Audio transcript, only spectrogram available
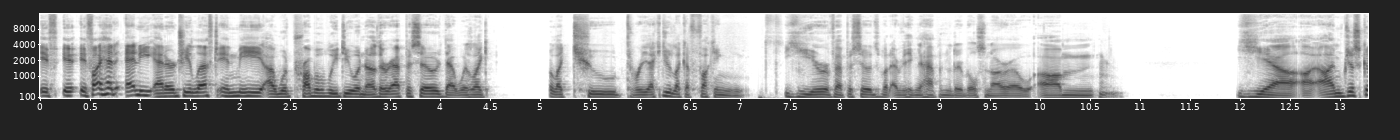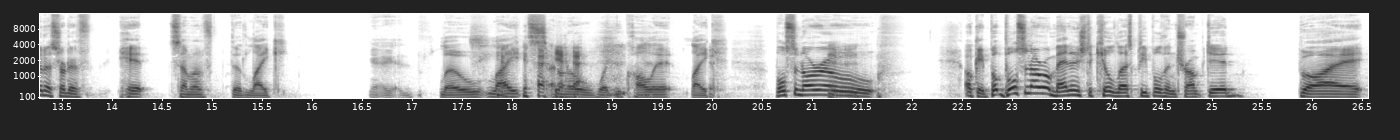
If, if I had any energy left in me, I would probably do another episode that was like like two, three. I could do like a fucking year of episodes about everything that happened under Bolsonaro. Um, yeah, I, I'm just gonna sort of hit some of the like uh, low lights. I don't Yeah. know what you call it. Like Bolsonaro. Okay, but Bolsonaro managed to kill less people than Trump did, but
